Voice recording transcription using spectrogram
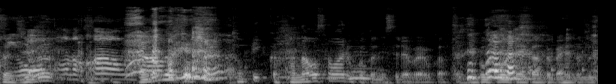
そう自分自分のトピック鼻を触ることにすればよかった。自己肯定感とか変な難し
